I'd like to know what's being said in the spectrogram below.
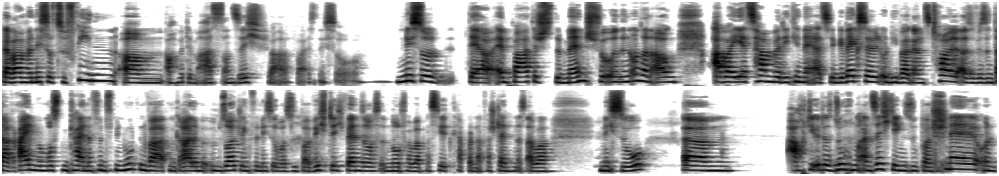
da waren wir nicht so zufrieden. Ähm, auch mit dem Arzt an sich, ja, war jetzt nicht so, nicht so der empathischste Mensch für uns in unseren Augen. Aber jetzt haben wir die Kinderärztin gewechselt und die war ganz toll. Also wir sind da rein, wir mussten keine fünf Minuten warten. Gerade mit dem Säugling finde ich sowas super wichtig. Wenn sowas im Notfall mal passiert, hat man da Verständnis, aber nicht so. Ähm, auch die Untersuchung an sich ging super schnell und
